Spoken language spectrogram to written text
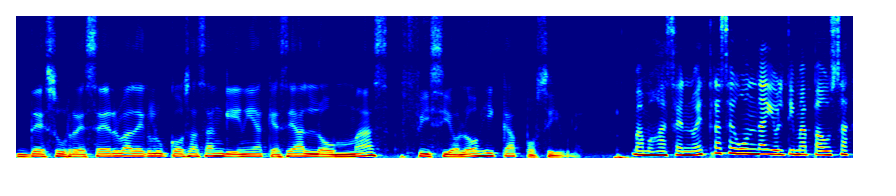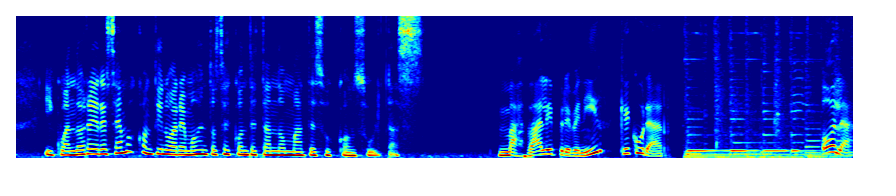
de su reserva de glucosa sanguínea que sea lo más fisiológica posible. Vamos a hacer nuestra segunda y última pausa y cuando regresemos continuaremos entonces contestando más de sus consultas. Más vale prevenir que curar. Hola,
